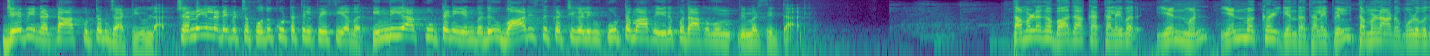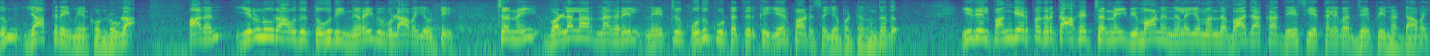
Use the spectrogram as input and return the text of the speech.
ஜே பி நட்டா குற்றம் சாட்டியுள்ளார். சென்னையில் நடைபெற்ற பொதுக்கூட்டத்தில் பேசிய அவர் இந்தியா கூட்டணி என்பது வாரிசு கட்சிகளின் கூட்டமாக இருப்பதாகவும் விமர்சித்தார். தமிழக பாஜக தலைவர் என் மண் என் மக்கள் என்ற தலைப்பில் தமிழ்நாடு முழுவதும் யாத்திரை மேற்கொண்டுள்ளார். அதன் இருநூறாவது தொகுதி நிறைவு விழாவையொட்டி சென்னை வள்ளலார் நகரில் நேற்று பொதுக்கூட்டத்திற்கு ஏற்பாடு செய்யப்பட்டிருந்தது. இதில் பங்கேற்பதற்காக சென்னை விமான நிலையம் வந்த பாஜக தேசிய தலைவர் ஜே பி நட்டாவை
